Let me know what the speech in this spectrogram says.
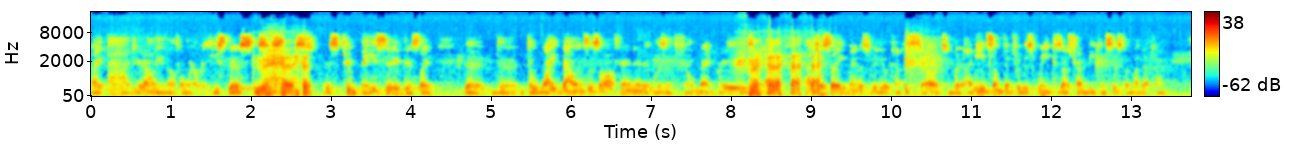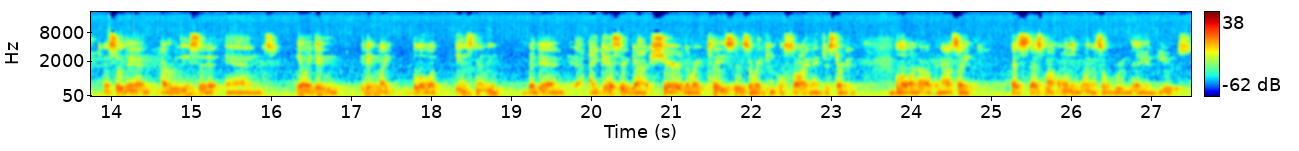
like, ah, dude, I don't even know if I want to release this. Is- it's, it's too basic. It's like the the the white balance is off in it. It wasn't filmed that great. It's like, I, I was just like, man, this video kind of sucks, but I need something for this week because I was trying to be consistent by that time. And so then I release it, and you know, it didn't it didn't like blow up instantly, but then I guess it got shared in the right places, the right people saw it, and it just started blowing up. And now it's like that's that's my only one that's over a million views.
